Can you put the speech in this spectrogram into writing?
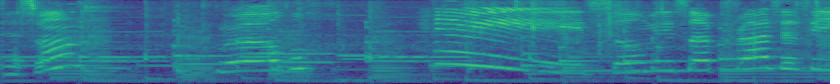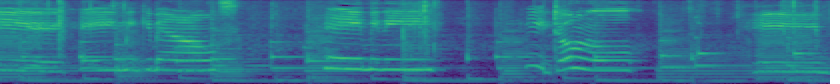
this one. Well, hey, so many surprises here. Hey, Mickey Mouse. Hey, Minnie. Hey, Donald. Hey,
